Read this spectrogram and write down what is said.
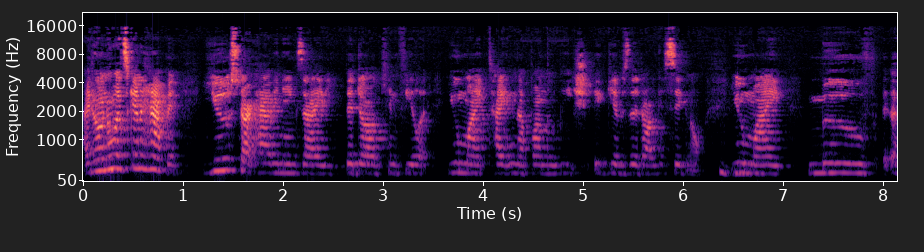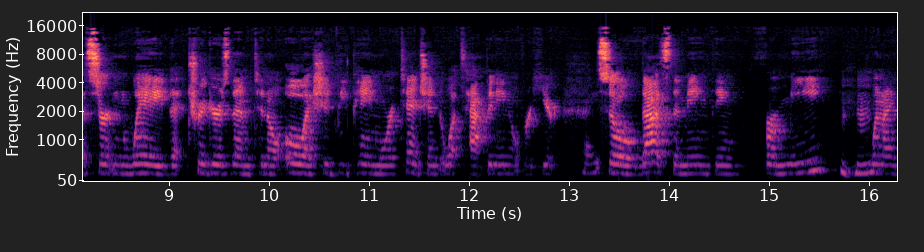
I don't know what's gonna happen. You start having anxiety. The dog can feel it. You might tighten up on the leash. It gives the dog a signal. Mm-hmm. You might move a certain way that triggers them to know, oh, I should be paying more attention to what's happening over here. Right. So that's the main thing for me Mhm. when I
